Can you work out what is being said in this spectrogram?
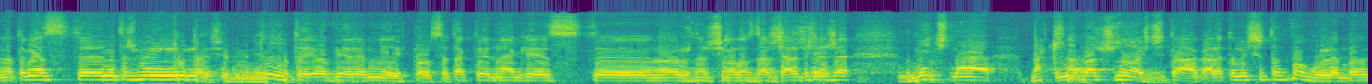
Natomiast, e, no też bym... Tutaj się mniej Tutaj o wiele mniej w Polsce, tak? To jednak jest, e, no różne rzeczy mogą zdarzyć, ale myślę, że Mieć na baczności. na baczności, tak, ale to myślę, że to w ogóle, bo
